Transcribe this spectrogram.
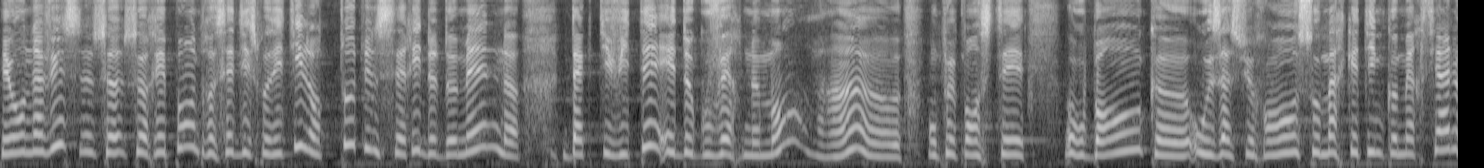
Et on a vu se, se, répandre ces dispositifs dans toute une série de domaines d'activité et de gouvernement. Hein. Euh, on peut penser aux banques, aux assurances, au marketing commercial,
